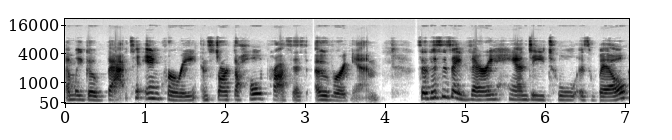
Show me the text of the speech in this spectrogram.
and we go back to inquiry and start the whole process over again. So this is a very handy tool as well.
